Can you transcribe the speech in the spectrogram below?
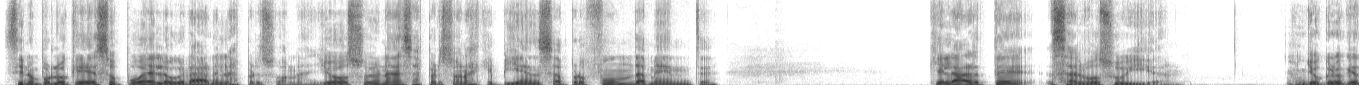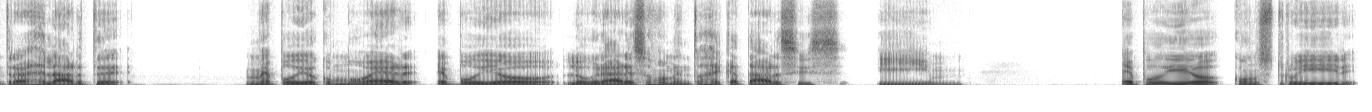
Sino por lo que eso puede lograr en las personas. Yo soy una de esas personas que piensa profundamente que el arte salvó su vida. Yo creo que a través del arte me he podido conmover, he podido lograr esos momentos de catarsis y he podido construir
